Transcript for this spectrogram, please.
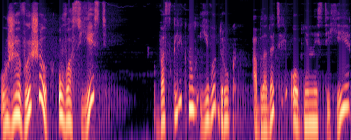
Уже вышел? У вас есть? воскликнул его друг, обладатель огненной стихии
